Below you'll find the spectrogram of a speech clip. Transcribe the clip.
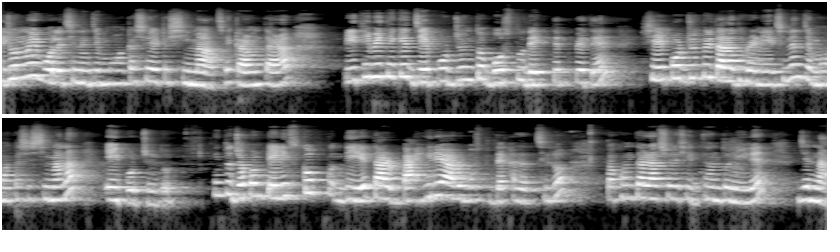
এজন্যই বলেছিলেন যে মহাকাশের একটা সীমা আছে, কারণ তারা পৃথিবী থেকে যে পর্যন্ত বস্তু দেখতে পেতেন, সেই পর্যন্তই তারা ধরে নিয়েছিলেন যে মহাকাশের সীমানা এই পর্যন্ত। কিন্তু যখন টেলিস্কোপ দিয়ে তার বাহিরে আরও বস্তু দেখা যাচ্ছিল, তখন তারা আসলে সিদ্ধান্ত নিলেন যে না,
